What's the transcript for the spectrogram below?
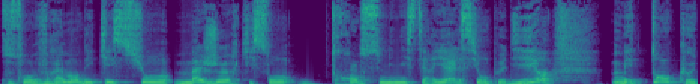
Ce sont vraiment des questions majeures qui sont transministérielles, si on peut dire. Mais tant que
